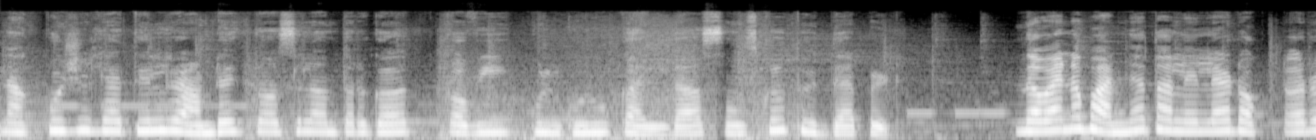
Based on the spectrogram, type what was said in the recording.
नागपूर जिल्ह्यातील रामटेक तहसील अंतर्गत कवी कुलगुरू कालिदास संस्कृत विद्यापीठ नव्यानं बांधण्यात आलेल्या डॉक्टर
